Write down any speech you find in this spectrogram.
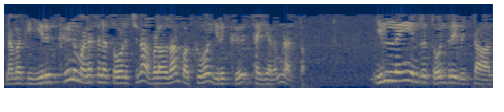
நமக்கு இருக்குன்னு மனசுல தோணுச்சுன்னா அவ்வளவுதான் பக்குவம் இருக்கு செய்யணும்னு அர்த்தம். இல்லை என்று தோன்றிவிட்டால்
